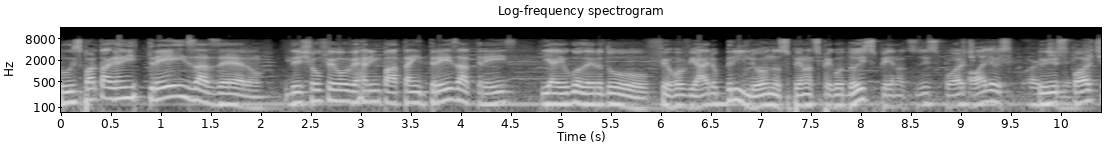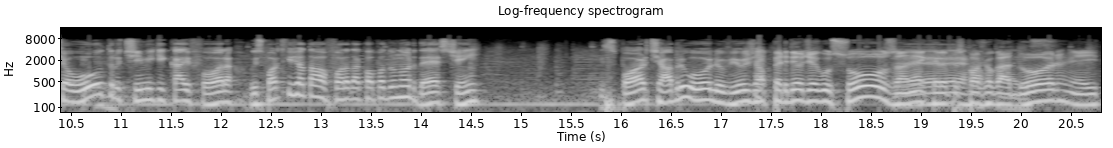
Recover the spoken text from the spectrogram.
O Sport tá ganhando de 3 a 0 Deixou o Ferroviário empatar em 3 a 3 E aí o goleiro do Ferroviário brilhou nos pênaltis, pegou dois pênaltis do Sport. Olha o Sport. E o Sport é o outro time que cai fora. O Sport que já tava fora da Copa do Nordeste, hein? Esporte abre o olho, viu? Já é, perdeu o Diego Souza, é, né? Que era o é, principal rapaz. jogador. E aí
